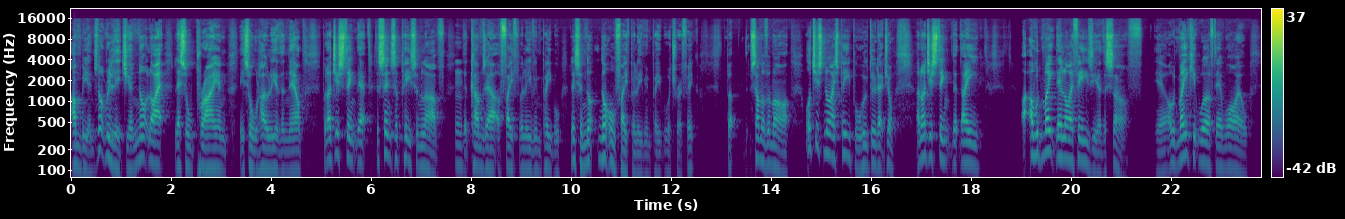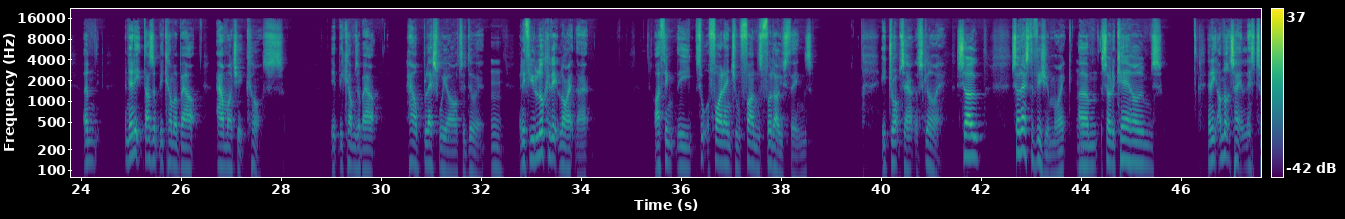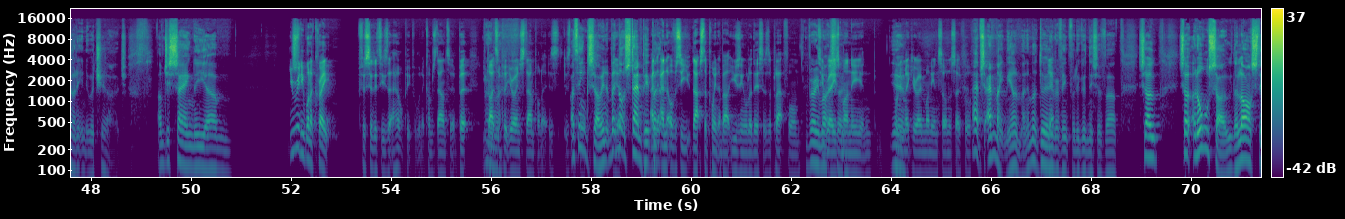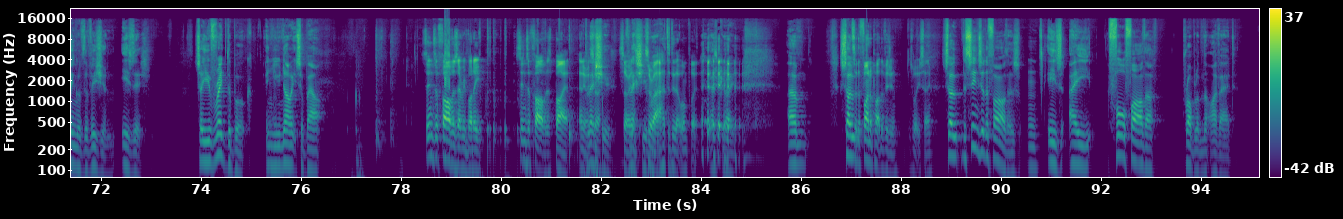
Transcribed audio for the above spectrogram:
ambience, not religion, not like let's all pray and it's all holier than thou. But I just think that the sense of peace and love that comes out of faith believing people. Listen, not not all faith believing people are terrific, but some of them are, or just nice people who do that job. And I just think that they, I I would make their life easier. The staff, yeah, I would make it worth their while, um, and then it doesn't become about how much it costs it becomes about how blessed we are to do it. And if you look at it like that, I think the sort of financial funds for those things, it drops out of the sky. So, so that's the vision, Mike. Um, so the care homes, and it, I'm not saying let's turn it into a church. I'm just saying the um, You really want to create facilities that help people when it comes down to it, but you'd like to put your own stamp on it. Is, is I think point. so, in- but Yeah. not stamp it. But and, and obviously that's the point about using all of this as a platform Very to raise so. money and probably Yeah. make your own money and so on and so forth. Abs- and make me own money. I'm not doing Yeah. everything for the goodness of. Uh, so, so, and also the last thing of the vision is this. So you've read the book and you know it's about. Sins of fathers, everybody. Sins of fathers. Buy it. Anyway, Bless sorry. you. Sorry, Bless you, it's all right. mate. I had to do that at one point. That's great. um, so, so the final part of the vision is what you're saying. so the sins of the fathers is a forefather problem that I've had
